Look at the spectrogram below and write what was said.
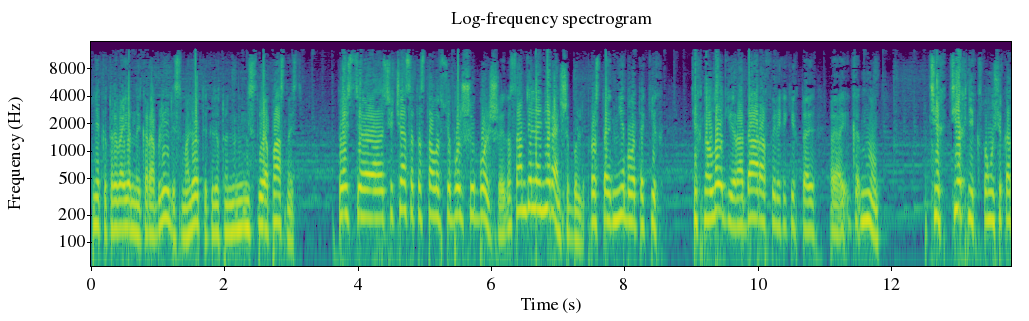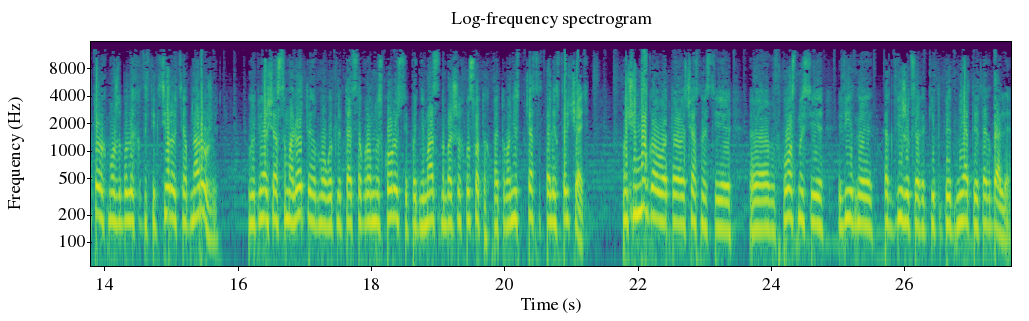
некоторые военные корабли или самолеты, которые несли опасность. То есть э, сейчас это стало все больше и больше. На самом деле они раньше были. Просто не было таких технологий, радаров или каких-то э, ну, тех техник, с помощью которых можно было их зафиксировать и обнаружить. Ну, например, сейчас самолеты могут летать с огромной скоростью и подниматься на больших высотах, поэтому они часто стали встречать. Очень много, вот, э, в частности, э, в космосе видно, как движутся какие-то предметы и так далее.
